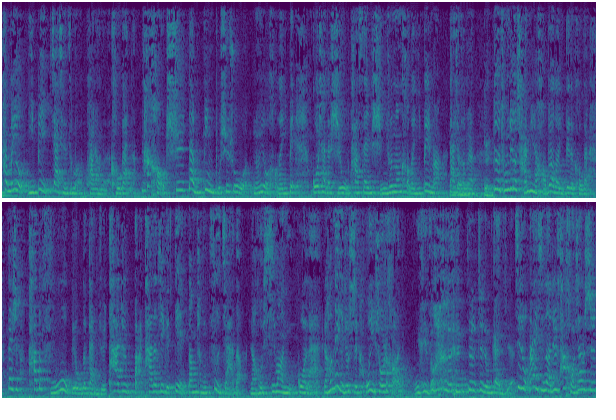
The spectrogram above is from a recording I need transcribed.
它没有一倍价钱这么夸张的口感的，它好吃，但并不是说我能有好的一倍。国产的十五，它三十，你说能好到一倍吗？大小都没有，对，就是从这个产品上好不了到一倍的口感，但是它的服务给我的感觉，他就把他的这个店当成自家的，然后希望你过。过来，然后那个就是我给你收拾好了，你可以走了，就是这种感觉。这种爱心呢，就是他好像是。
